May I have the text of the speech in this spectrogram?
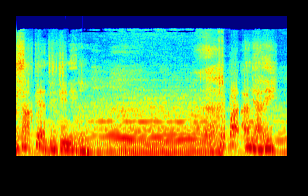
Kesaktian cincin itu. Cepat Anjali.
